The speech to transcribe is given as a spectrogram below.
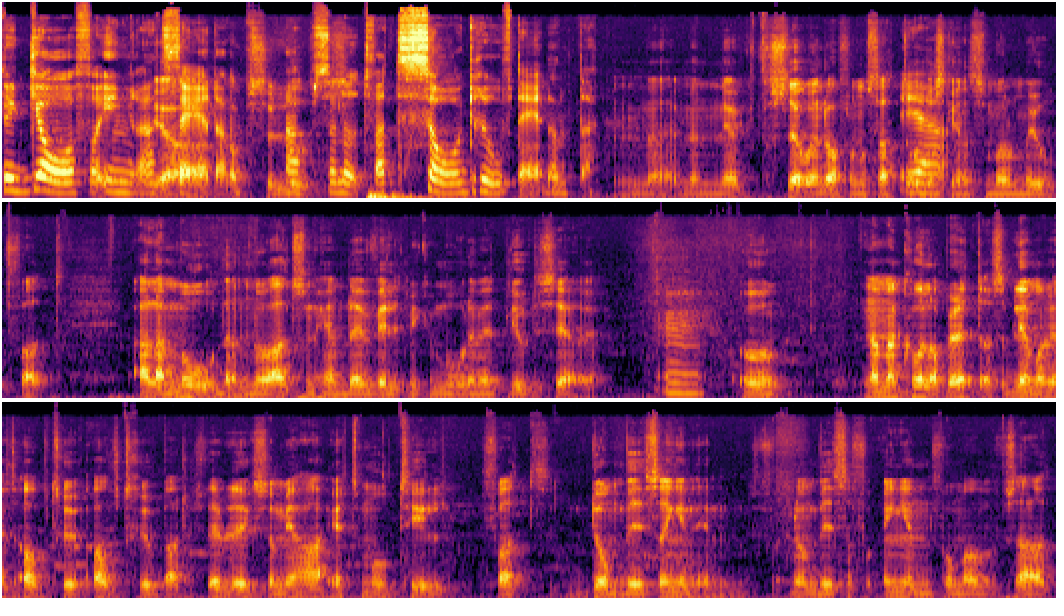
Det går för yngre att ja, se den. Absolut. Absolut, för att så grovt är det inte. Nej, men jag förstår ändå varför de har satt Ja. åldersgränsen som de har gjort för att alla morden och allt som händer är väldigt mycket mord, en väldigt blodig serie. Mm. Och när man kollar på detta så blir man rätt avtru- avtrubbad. Det blir liksom, jag har ett mord till. För att de visar ingen, de visar ingen form av så här att,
